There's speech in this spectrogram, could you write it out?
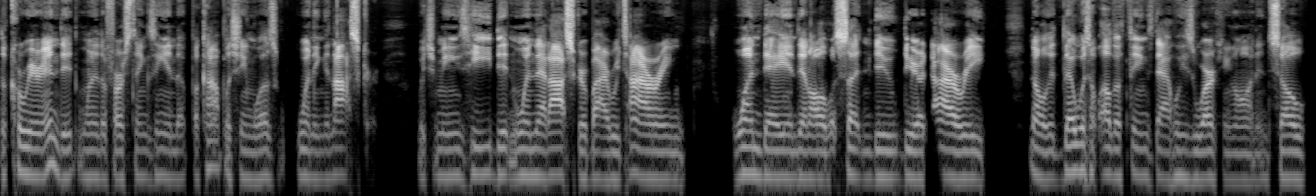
the career ended, one of the first things he ended up accomplishing was winning an Oscar, which means he didn't win that Oscar by retiring one day and then all of a sudden do Dear Diary. No, there was some other things that he's working on, and so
